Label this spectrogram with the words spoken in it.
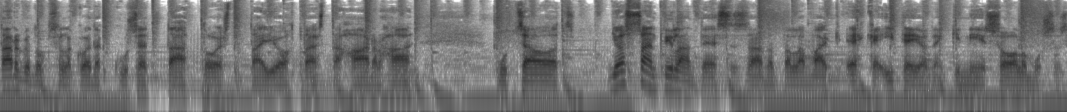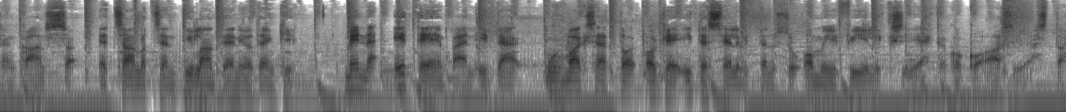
tarkoituksella koeta kusettaa toista tai johtaa sitä harhaan, mutta sä oot jossain tilanteessa saatat olla vaikka ehkä itse jotenkin niin solmussa sen kanssa, että sä annat sen tilanteen jotenkin mennä eteenpäin, itä, vaikka sä et ole oikein itse selvittänyt sun omia fiiliksiä ehkä koko asiasta.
